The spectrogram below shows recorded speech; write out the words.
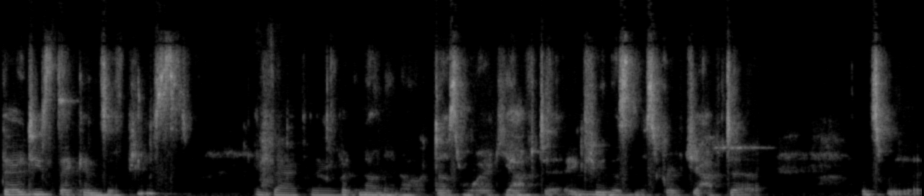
30 seconds of peace? Exactly. But no, no, no, it doesn't work. You have to include this in the script. You have to. It's weird.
